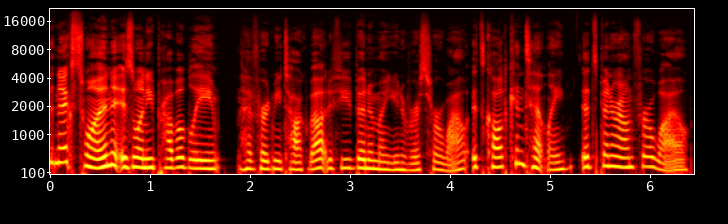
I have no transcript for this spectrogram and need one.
The next one is one you probably have heard me talk about if you've been in my universe for a while. It's called Contently. It's been around for a while.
